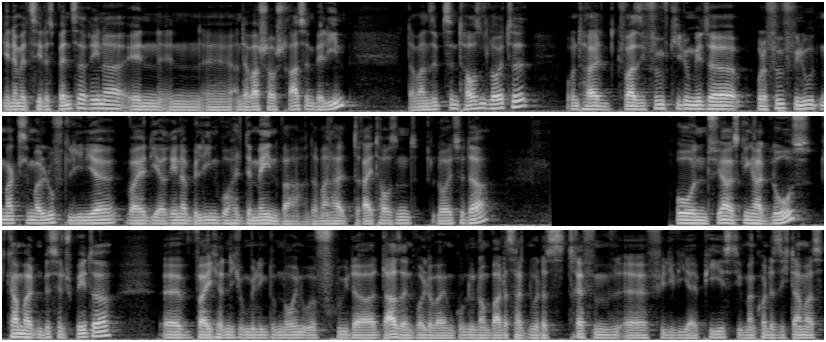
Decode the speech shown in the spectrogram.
in der Mercedes-Benz Arena in, in, äh, an der Warschauer Straße in Berlin. Da waren 17.000 Leute und halt quasi fünf Kilometer oder fünf Minuten maximal Luftlinie war ja die Arena Berlin, wo halt The Main war. Da waren halt 3000 Leute da. Und ja, es ging halt los. Ich kam halt ein bisschen später, äh, weil ich halt nicht unbedingt um 9 Uhr früh da, da sein wollte, weil im Grunde genommen war das halt nur das Treffen äh, für die VIPs. Die, man konnte sich damals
